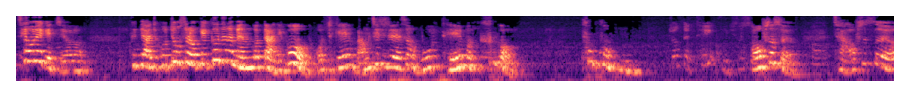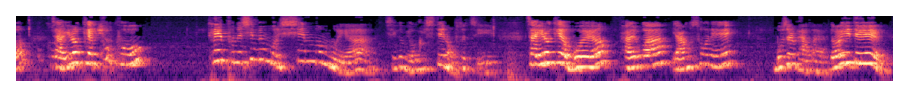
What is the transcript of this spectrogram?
세워야겠죠. 근데 아주 고통스럽게 끈으로 매는 것도 아니고 어떻게 망치질해서 뭐 대뭐 큰 거, 쿵쿵 음. 저때 테이프 있었어? 어, 없었어요. 자 없었어요. 자 이렇게 쿵쿵 테이프는 신문물 신문물이야. 지금 여기 시대는 없었지. 자 이렇게 뭐예요? 발과 양손에 못을 박아요. 너희들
